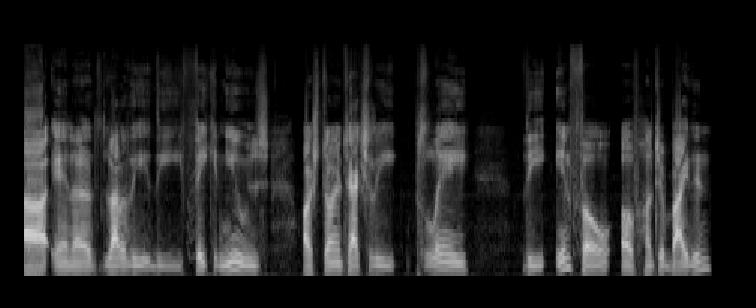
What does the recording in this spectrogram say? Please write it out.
Uh, and a lot of the the fake news are starting to actually play the info of Hunter Biden,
